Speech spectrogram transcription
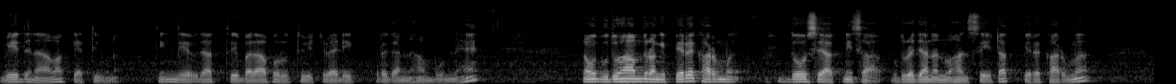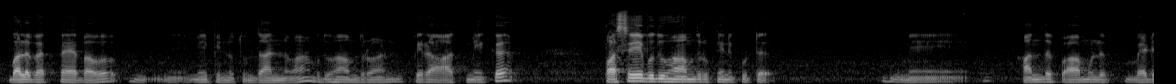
වේදනාවක් ඇති වුණා. ඉතින් දේවදත්තේ බලාපොරොත්තු වෙච්ච වැඩේ කරගන්න හම්බුන්නේ නැහැ. නමුත් බුදුහාමුදුරන්ගේ පෙර කර්ම දෝෂයක් නිසා බුදුරජාණන් වහන්සේටත් පෙර කර්ම බලපෑ බව මේ පින්නතුන් දන්නවා බුදුහාමුදුරන් පෙර ආත්මික පසේ බුදුහාමුදුරු කෙනෙකුට මේ කන්ද පාමුල වැඩ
